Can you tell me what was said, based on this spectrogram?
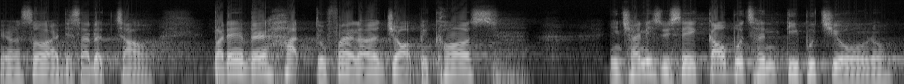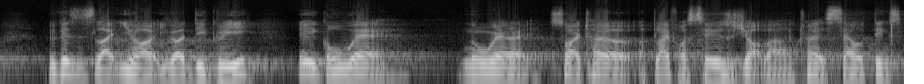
You know, so I decided, ciao. But then very hard to find another job because in Chinese we say 高不成低不就, you know? Because it's like you, are, you got a degree, then you go where? Nowhere, right? So I try to apply for sales job, uh, try to sell things.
